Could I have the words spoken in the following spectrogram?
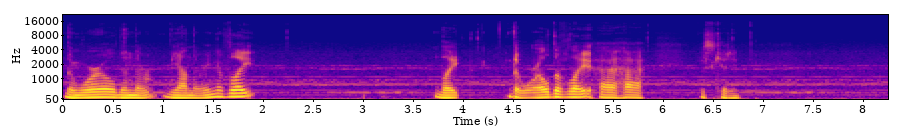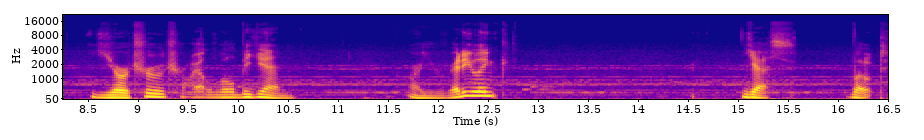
the world and the beyond the ring of light, like the world of light, haha, just kidding. Your true trial will begin. Are you ready, Link? Yes. Vote.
